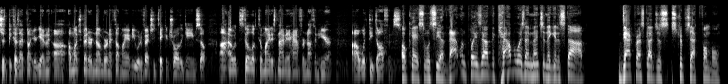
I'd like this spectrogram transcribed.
just because I thought you're getting uh, a much better number, and I thought Miami would eventually take control of the game. So uh, I would still look to minus nine and a half or nothing here uh, with the Dolphins. Okay, so let's see how that one plays out. The Cowboys, I mentioned, they get a stop. Dak Prescott just strip sack fumble.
